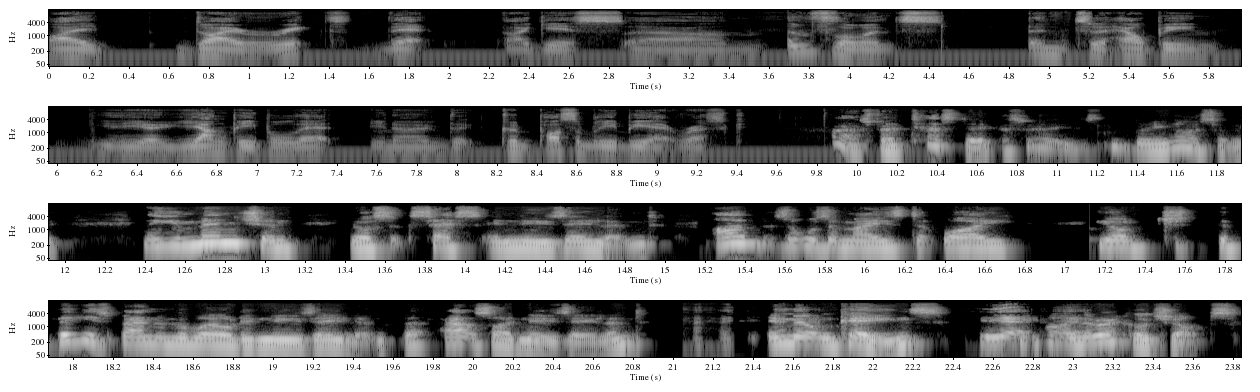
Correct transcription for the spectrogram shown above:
I direct that I guess um, influence into helping young people that you know that could possibly be at risk. Oh, that's fantastic. That's really, really nice of you. Now, you mentioned your success in New Zealand. I was always amazed at why you're just the biggest band in the world in New Zealand, but outside New Zealand, in Milton Keynes, Yeah, you're not yeah. in the record shops.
